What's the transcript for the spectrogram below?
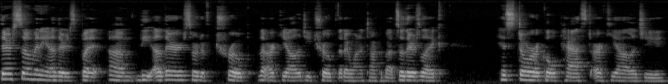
there's so many others, but um, the other sort of trope, the archaeology trope that I want to talk about. So there's like historical past archaeology,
